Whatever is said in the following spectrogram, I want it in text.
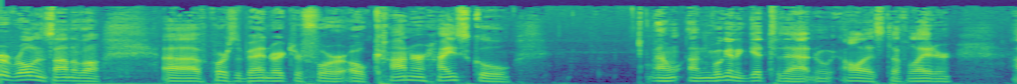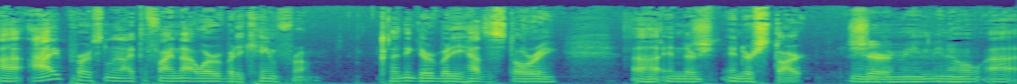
So here with Roland Sandoval, uh, of course, the band director for O'Connor High School, and, and we're going to get to that and all that stuff later. Uh, I personally like to find out where everybody came from because I think everybody has a story uh, in their in their start. Sure, I mean, you know, uh,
